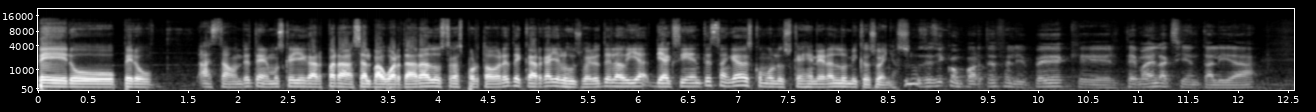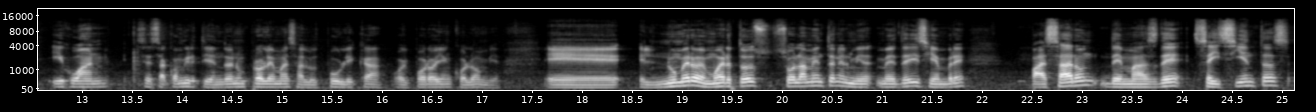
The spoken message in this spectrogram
pero pero hasta dónde tenemos que llegar para salvaguardar a los transportadores de carga y a los usuarios de la vía de accidentes tan graves como los que generan los microsueños. No sé si compartes, Felipe, que el tema de la accidentalidad y Juan se está convirtiendo en un problema de salud pública hoy por hoy en Colombia. Eh, el número de muertos solamente en el mes de diciembre pasaron de más de 600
